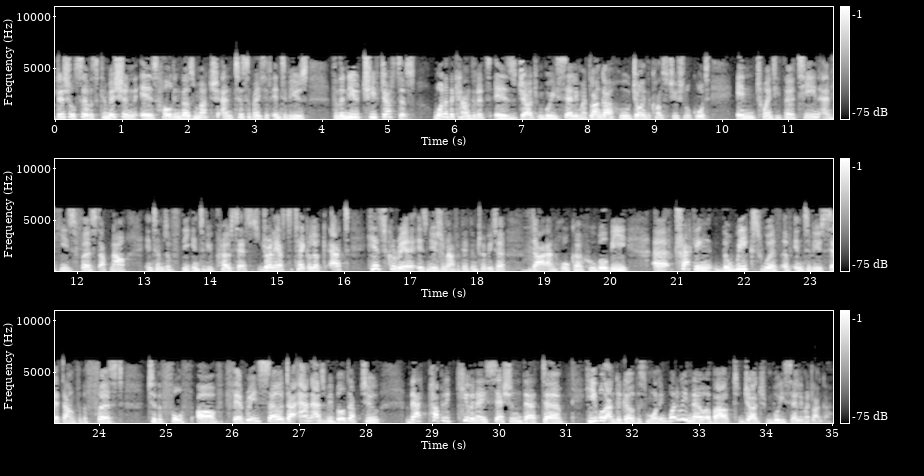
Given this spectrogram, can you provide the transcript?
Judicial Service Commission is holding those much anticipated interviews for the new Chief Justice. One of the candidates is Judge Mbuyiseli Madlanga, who joined the Constitutional Court in 2013, and he's first up now in terms of the interview process. Joining us to take a look at his career is Newzroom Afrika contributor Dianne Hawker, who will be uh, tracking the week's worth of interviews set down for the 1st to the 4th of February. So, Dianne, as we build up to that public Q&A session that uh, he will undergo this morning. What do we know about Judge Mbuyiseli Madlanga?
